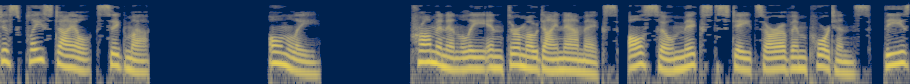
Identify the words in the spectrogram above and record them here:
display style sigma only Prominently in thermodynamics, also mixed states are of importance. These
